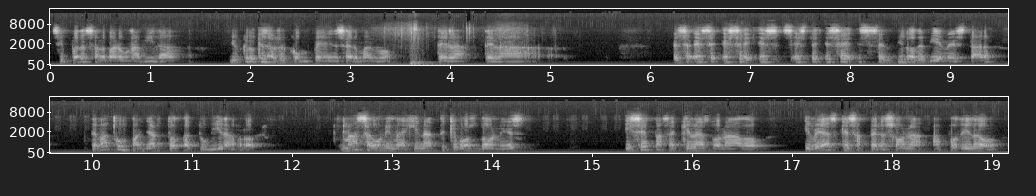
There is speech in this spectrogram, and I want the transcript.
si puedes salvar una vida, yo creo que esa recompensa, hermano, te la, te la, ese, ese, ese, ese, este, ese, ese sentido de bienestar te va a acompañar toda tu vida, brother. Más aún, imagínate que vos dones y sepas a quién le has donado y veas que esa persona ha podido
